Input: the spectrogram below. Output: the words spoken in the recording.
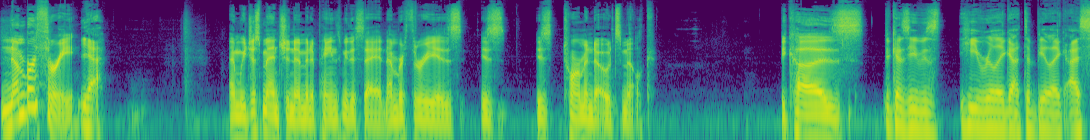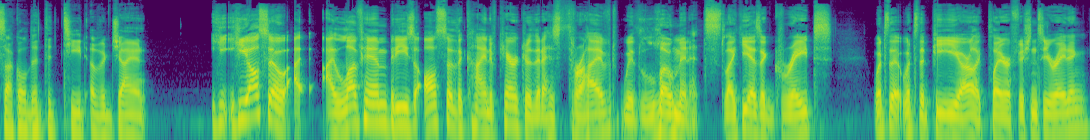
Number three, Yeah. And we just mentioned him, and it pains me to say it. Number three is is is Tormund Oats Milk, because Because he was he really got to be like, I suckled at the teat of a giant. he he also I, I love him, but he's also the kind of character that has thrived with low minutes. Like he has a great what's the what's the PER like player efficiency rating?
